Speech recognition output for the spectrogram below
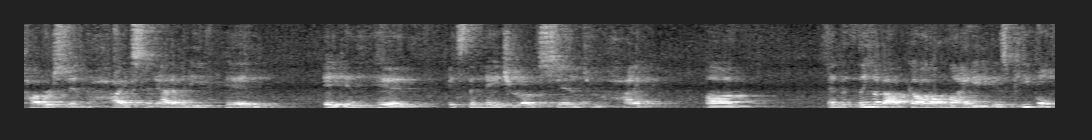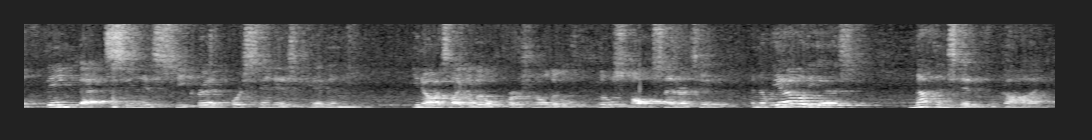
cover sin, to hide sin. Adam and Eve hid, Achan hid. It's the nature of sin to hide it. Um, and the thing about God Almighty is people think that sin is secret or sin is hidden. You know, it's like a little personal, little, little small or it's hidden. And the reality is, nothing's hidden from God.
